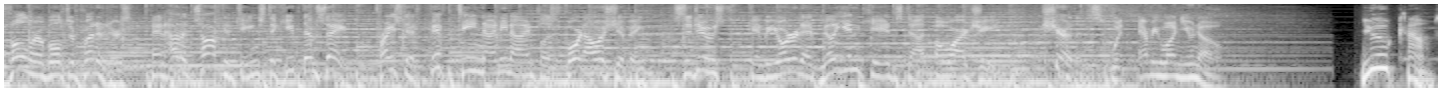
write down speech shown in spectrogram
vulnerable to predators and how to talk to teens to keep them safe. Priced at $15.99 plus $4 shipping, Seduced can be ordered at millionkids.org. Share this with everyone you know. You count.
